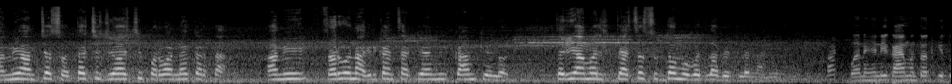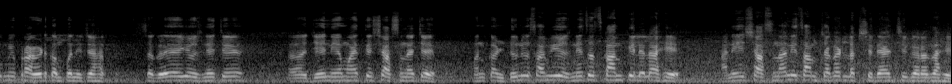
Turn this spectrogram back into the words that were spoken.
आम्ही आमच्या स्वतःच्या जीवाची पर्वा न करता आम्ही सर्व नागरिकांसाठी आम्ही काम केलं तरी आम्हाला त्याचा सुद्धा मोबदला भेटला नाही. पण ह्यांनी काय म्हणतात की तुम्ही प्रायव्हेट कंपनीचे आहात. सगळे योजनेचे जे नियम आहेत ते शासनाचे आहेत. पण कंटिन्युअस आम्ही योजनेचंच काम केलेलं आहे आणि शासनानेच आमच्याकडे लक्ष द्यायची गरज आहे.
